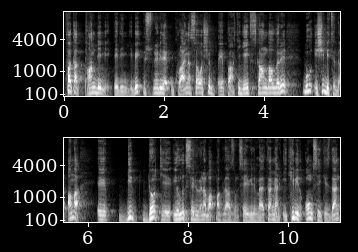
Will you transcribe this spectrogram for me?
Fakat pandemi dediğim gibi üstüne bir de Ukrayna Savaşı ve Partygate skandalları bu işi bitirdi. Ama e, bir 4 yıllık serüvene bakmak lazım sevgili Meltem. Yani 2018'den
